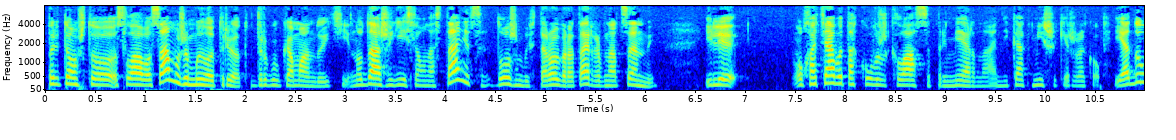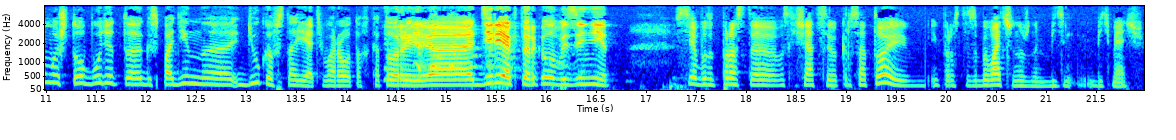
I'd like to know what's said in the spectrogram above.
При том, что Слава сам уже мыло трет в другую команду идти, но даже если он останется, должен быть второй вратарь равноценный. Или ну, хотя бы такого же класса примерно, а не как Миша Киржаков. Я думаю, что будет э, господин э, Дюков стоять в воротах, который э, директор клуба «Зенит». Все будут просто восхищаться его красотой и просто забывать, что нужно бить, бить мяч.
